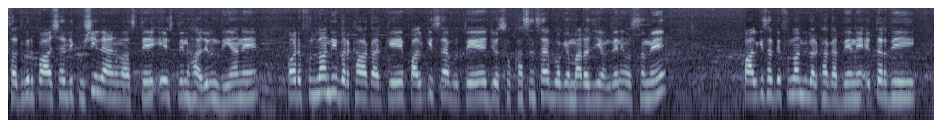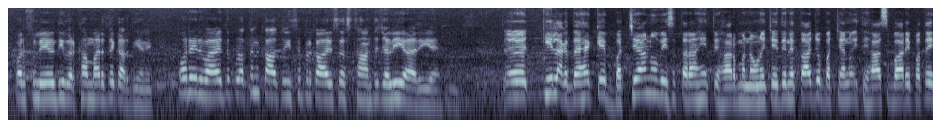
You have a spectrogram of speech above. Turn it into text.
ਸਤਿਗੁਰੂ ਪਾਤਸ਼ਾਹ ਦੀ ਖੁਸ਼ੀ ਲੈਣ ਵਾਸਤੇ ਇਸ ਦਿਨ ਹਾਜ਼ਰ ਹੁੰਦੀਆਂ ਨੇ ਔਰ ਫੁੱਲਾਂ ਦੀ ਵਰਖਾ ਕਰਕੇ ਪਾਲਕੀ ਸਾਹਿਬ ਉਤੇ ਜੋ ਸੁਖਾਸਨ ਸਾਹਿਬ ਹੋ ਮਹਾਰਾਜ ਜੀ ਆਉਂਦੇ ਨੇ ਉਸ ਸਮੇਂ ਪਾਲਕੀ ਸਾਹਿਬ ਦੇ ਫੁੱਲਾਂ ਦੀ ਵਰਖਾ ਕਰਦੀਆਂ ਨੇ, ਇਤਰ ਦੀ ਔਰ ਫੁਲੇਲ ਦੀ ਵਰਖਾ ਮਹਾਰਾਜ ਤੇ ਕਰਦੀਆਂ ਨੇ। ਔਰ ਇਹ ਰਿਵਾਇਤ ਪੁਰਾਤਨ ਕਾਲ ਤੋਂ ਇਸੇ ਪ੍ਰਕਾਰ ਇਸ ਸਥਾਨ ਤੇ ਚਲੀ ਆ ਰਹੀ ਹੈ। ਕੀ ਲੱਗਦਾ ਹੈ ਕਿ ਬੱਚਿਆਂ ਨੂੰ ਵੀ ਇਸ ਤਰ੍ਹਾਂ ਹੀ ਤਿਉਹਾਰ ਮਨਾਉਣੇ ਚਾਹੀਦੇ ਨੇ? ਤਾਂ ਜੋ ਬੱਚਿਆਂ ਨੂੰ ਇਤਿਹਾਸ ਬਾਰੇ ਪਤੇ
